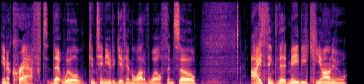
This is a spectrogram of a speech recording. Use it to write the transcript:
in a craft that will continue to give him a lot of wealth. And so I think that maybe Keanu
